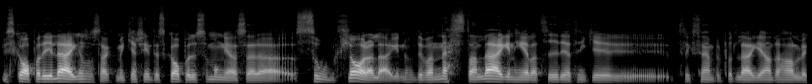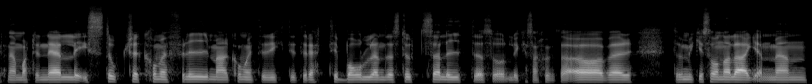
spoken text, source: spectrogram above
vi skapade ju lägen som sagt, men kanske inte skapade så många så här, solklara lägen. Det var nästan lägen hela tiden. Jag tänker till exempel på ett läge i andra halvlek när Martinelli i stort sett kommer fri, men han kommer inte riktigt rätt till bollen. Det studsar lite så lyckas han skjuta över. Det var mycket sådana lägen, men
